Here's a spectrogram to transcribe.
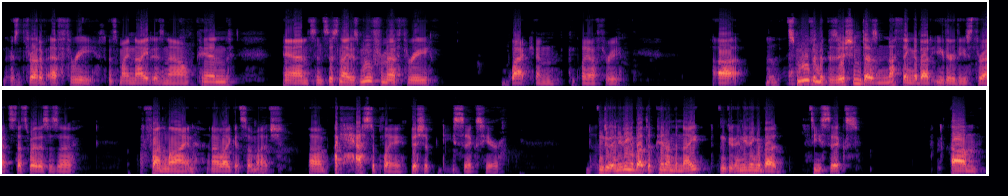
there's a threat of f3, since my knight is now pinned. And since this knight is moved from f3, black can, play f3. Uh, the best move in the position does nothing about either of these threats. That's why this is a fun line, and I like it so much. Um, black has to play bishop d6 here. Doesn't do anything about the pin on the knight. Doesn't do anything about c6. Um,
